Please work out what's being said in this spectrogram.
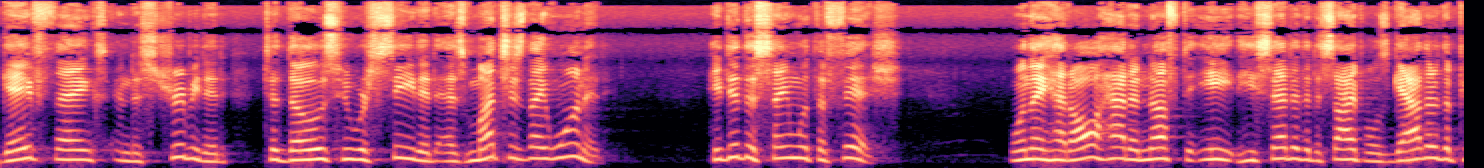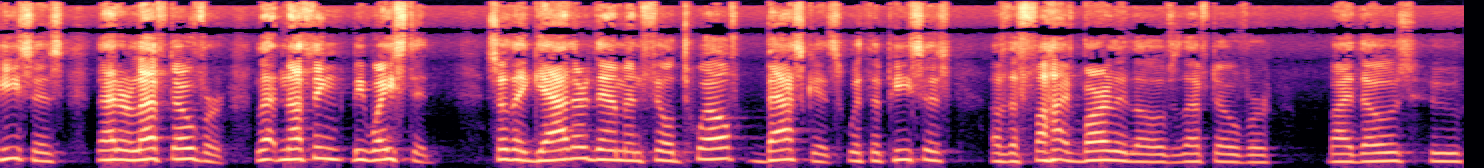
gave thanks, and distributed to those who were seated as much as they wanted. He did the same with the fish. When they had all had enough to eat, he said to the disciples, Gather the pieces that are left over. Let nothing be wasted. So they gathered them and filled twelve baskets with the pieces of the five barley loaves left over by those who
